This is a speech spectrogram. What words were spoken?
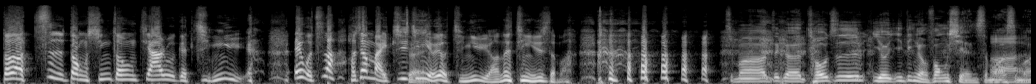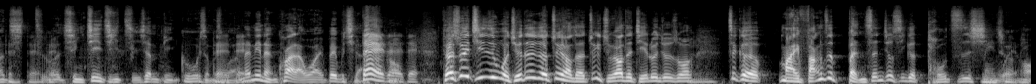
都要自动心中加入一个警语。哎，我知道，好像买基金也有警语啊、哦，那警语是什么？什么这个投资有一定有风险？什么什么什么，请积极谨慎评估什么什么？那念得很快了，我也背不起来。对对对，对，所以其实我觉得这个最好的、最主要的结论就是说，这个买房子本身就是一个投资行为哈。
